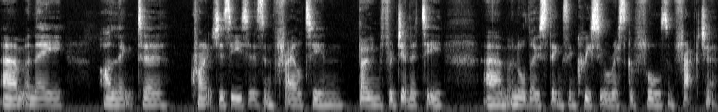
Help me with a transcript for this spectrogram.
um, and they are linked to chronic diseases and frailty and bone fragility, um, and all those things increase your risk of falls and fracture.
